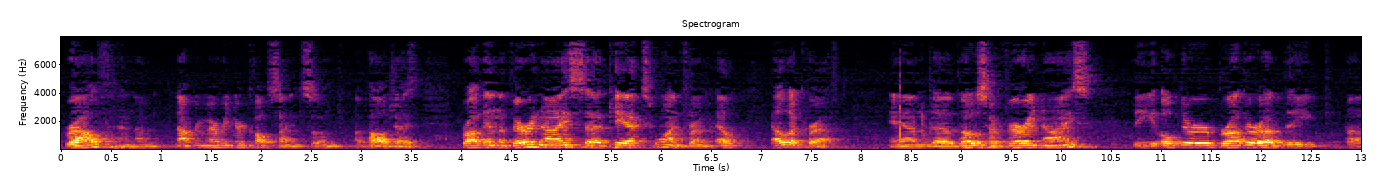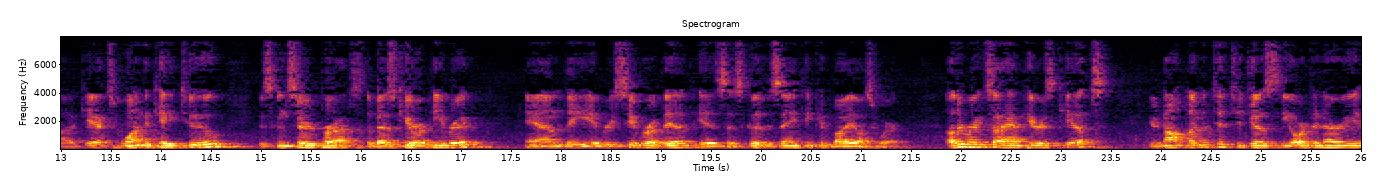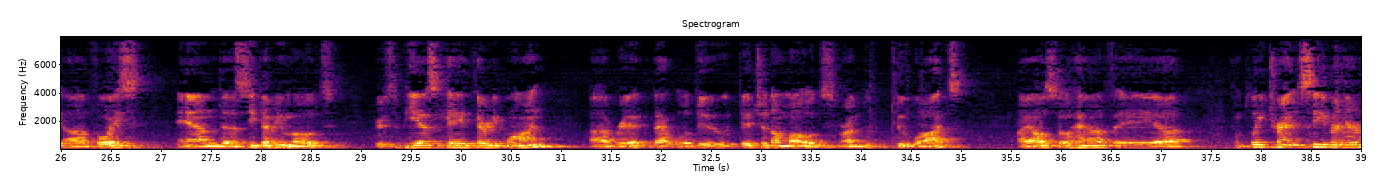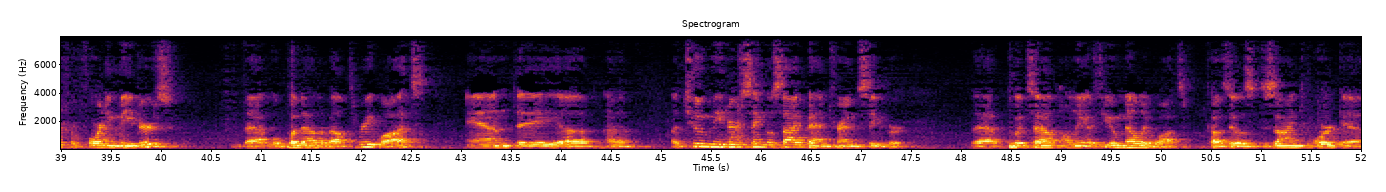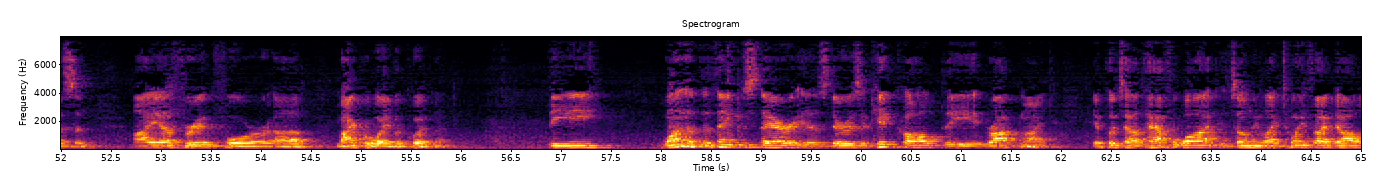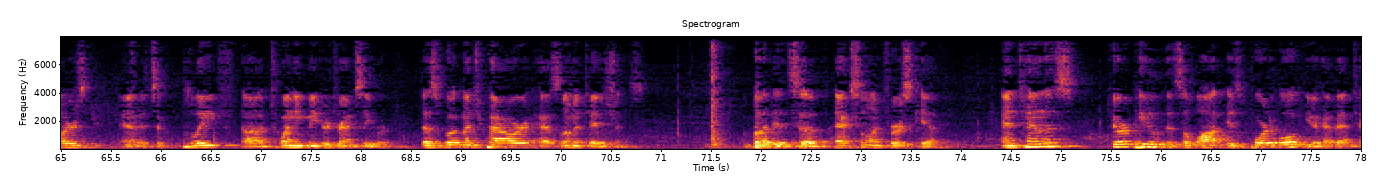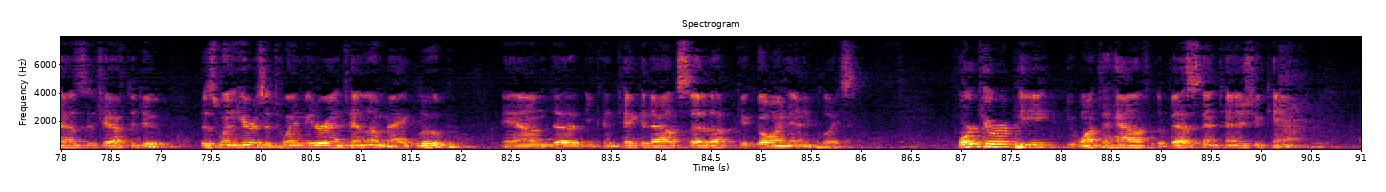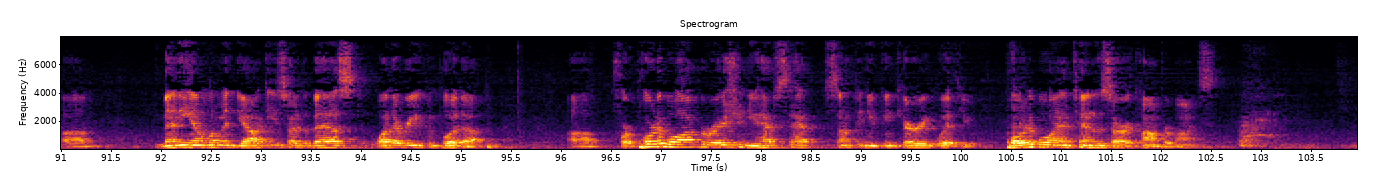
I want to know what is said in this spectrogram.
Ralph, and I'm not remembering your call sign, so I apologize, brought in a very nice uh, KX1 from El- Elecraft. And uh, those are very nice. The older brother of the uh, KX1, the K2, is considered perhaps the best QRP rig, and the receiver of it is as good as anything you can buy elsewhere. Other rigs I have here is kits. You're not limited to just the ordinary uh, voice and uh, CW modes. Here's the PSK 31 uh, rig that will do digital modes, run 2 watts. I also have a uh, complete transceiver here for 40 meters that will put out about 3 watts, and a, uh, a, a 2 meter single sideband transceiver that puts out only a few milliwatts because it was designed to work as an IF rig for uh, microwave equipment. The one of the things there is there is a kit called the Rock Rockmite. It puts out half a watt. It's only like twenty-five dollars, and it's a complete uh, 20 meter transceiver. Doesn't put much power. It has limitations, but it's an excellent first kit. Antennas. QRP is a lot is portable. You have antennas that you have to do. This one here is a 20 meter antenna, a mag loop, and uh, you can take it out, set it up, get going any place. For QRP, you want to have the best antennas you can. Uh, many element Yagis are the best, whatever you can put up. Uh, for portable operation, you have to have something you can carry with you. Portable antennas are a compromise.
